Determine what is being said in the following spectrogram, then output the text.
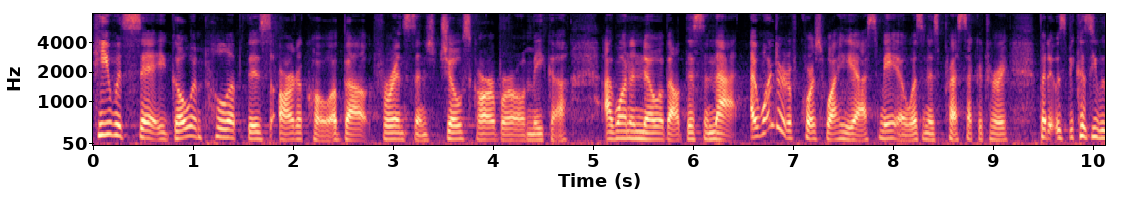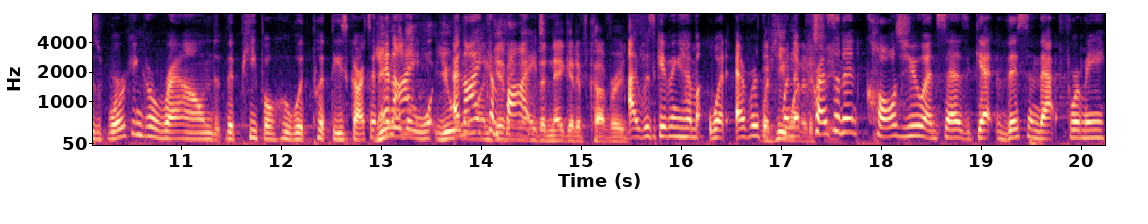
He would say, "Go and pull up this article about, for instance, Joe Scarborough and Mika. I want to know about this and that." I wondered, of course, why he asked me. I wasn't his press secretary, but it was because he was working around the people who would put these guards. in. You and I, one- you were and the I one giving him the negative coverage. I was giving him whatever the, What he when the to see. president calls you and says, "Get this and that for me,"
